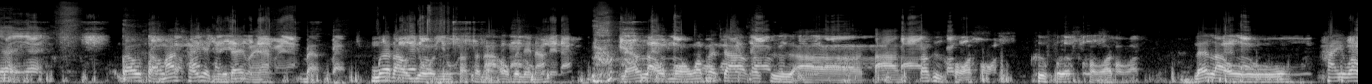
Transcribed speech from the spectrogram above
ง่ายเราสามารถใช้อย่างนี้ได้ไหมอะแบบเมื่อเราโยนศาสนาออกไปเลยนะ แล้วเรามองว่าพระเจ้าก็คืออ่าตามก็คือคอร์สคือ first course และเราให้ว่า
